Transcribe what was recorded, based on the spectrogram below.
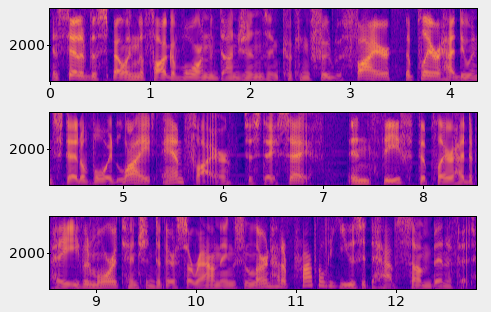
Instead of dispelling the fog of war in the dungeons and cooking food with fire, the player had to instead avoid light and fire to stay safe. In Thief, the player had to pay even more attention to their surroundings and learn how to properly use it to have some benefit.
